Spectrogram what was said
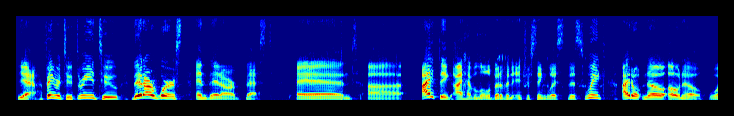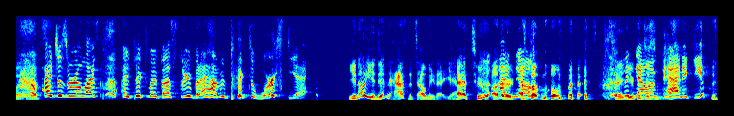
yeah, our favorite two, three and two, then our worst, and then our best. And uh, I think I have a little bit of an interesting list this week. I don't know. Oh no, what? I just realized I picked my best three, but I haven't picked a worst yet. You know, you didn't have to tell me that. You had two other moments. Hey, but now just... I'm panicking.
